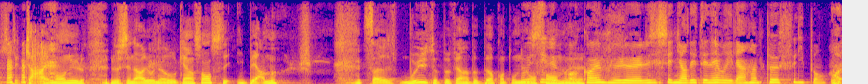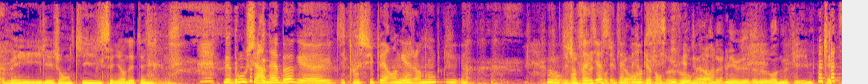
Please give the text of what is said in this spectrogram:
c'était carrément nul. Le scénario n'a aucun sens, c'est hyper moche. Ça, oui, ça peut faire un peu peur quand on est Oui, c'est enfant, le- mais... quand même, le, le Seigneur des Ténèbres, il est un peu flippant. Ouais, mais il est gentil, le Seigneur des Ténèbres. Mais bon, chez Arnabog, euh, il est pas super engageant non plus. Bon, Bon, déjà, vous Fantasia, êtes pas c'est de la merde engageant de aussi, jour, mais alors de nuit, vous êtes le droit de me filer une caisse.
